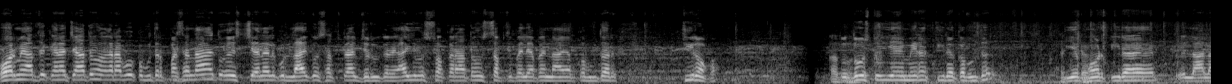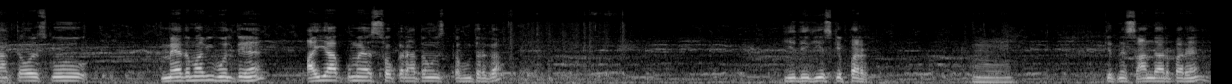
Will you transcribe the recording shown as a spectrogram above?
और मैं आपसे कहना चाहता हूँ अगर आपको कबूतर पसंद आए तो इस चैनल को लाइक और सब्सक्राइब ज़रूर करें। आइए मैं शौक कराता हूँ सबसे पहले अपने नायाब कबूतर तीरों का। तो दोस्तों ये है मेरा तीरा कबूतर। ये अच्छा। भौर तीरा है ये लाल आँख का और इसको मैदमा भी बोलते हैं। आइए आपको मैं शौक कराता हूँ इस कबूतर का। ये देखिए इसके पर। हम्म, कितने शानदार पर हैं।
